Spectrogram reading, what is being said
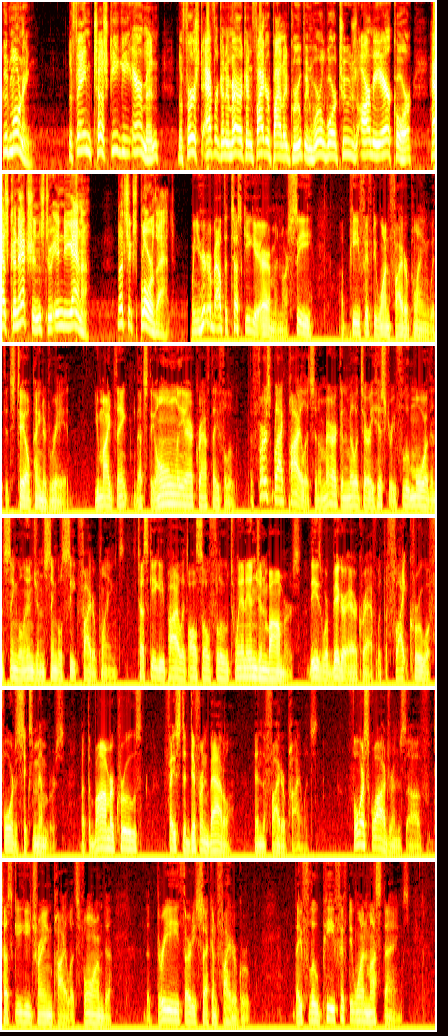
Good morning. The famed Tuskegee Airmen, the first African American fighter pilot group in World War II's Army Air Corps, has connections to Indiana. Let's explore that. When you hear about the Tuskegee Airmen or see a P 51 fighter plane with its tail painted red, you might think that's the only aircraft they flew. The first black pilots in American military history flew more than single engine, single seat fighter planes. Tuskegee pilots also flew twin engine bombers. These were bigger aircraft with a flight crew of four to six members. But the bomber crews faced a different battle than the fighter pilots. Four squadrons of Tuskegee trained pilots formed the 332nd Fighter Group. They flew P 51 Mustangs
